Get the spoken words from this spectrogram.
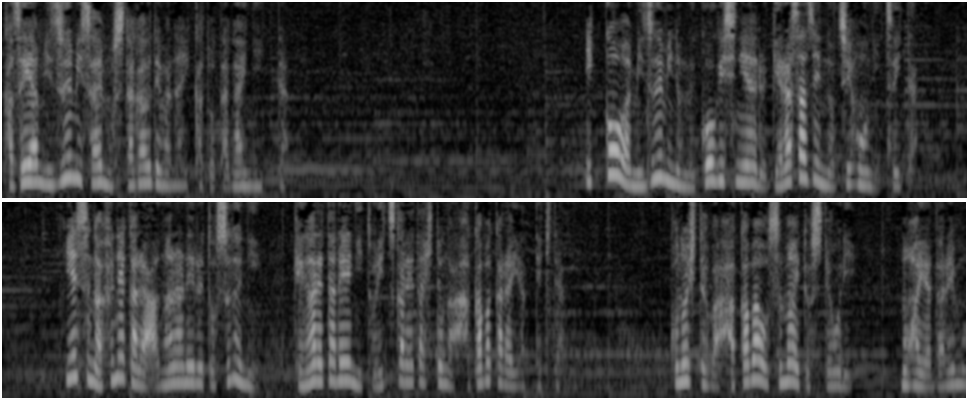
風や湖さえも従うではないかと互いに言った。一行は湖の向こう岸にあるゲラサ人の地方に着いた。イエスが船から上がられるとすぐに汚れた霊に取りつかれた人が墓場からやってきた。この人は墓場を住まいとしておりもはや誰も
